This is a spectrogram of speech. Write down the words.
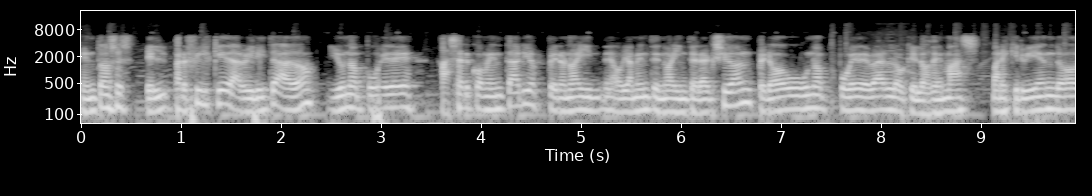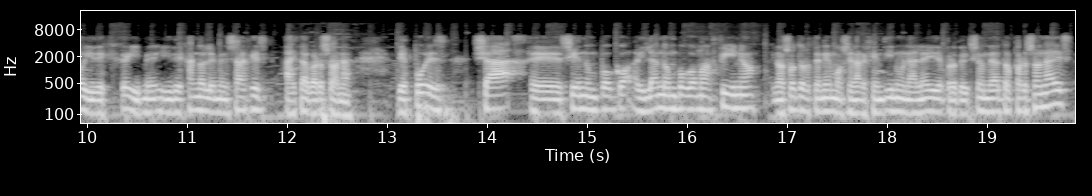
Entonces el perfil queda habilitado y uno puede hacer comentarios, pero no hay, obviamente no hay interacción, pero uno puede ver lo que los demás van escribiendo y, y, dejándole mensajes a esta persona. Después, ya eh, siendo un poco, aislando un poco más fino, nosotros tenemos en Argentina una ley de protección de datos personales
